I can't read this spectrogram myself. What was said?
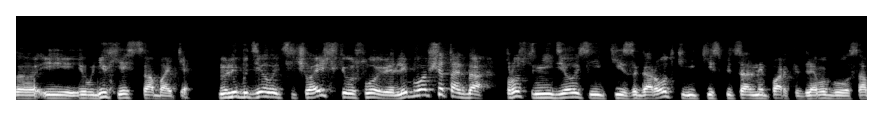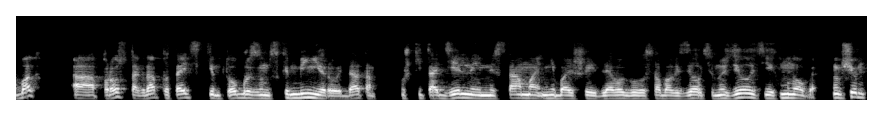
и, и у них есть собаки. Ну, либо делайте человеческие условия, либо вообще тогда просто не делайте никакие загородки, никакие специальные парки для выгула собак, а просто тогда пытайтесь каким-то образом скомбинировать, да, там, может, какие-то отдельные места небольшие для выгула собак сделайте, но сделайте их много. В общем,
